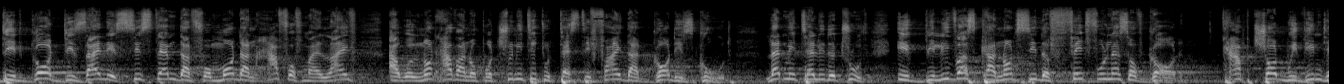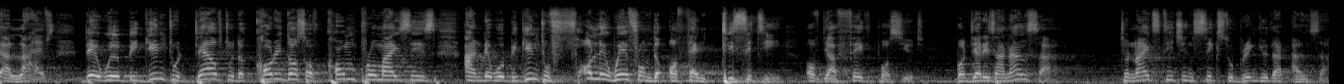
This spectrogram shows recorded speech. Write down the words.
Did God design a system that for more than half of my life, I will not have an opportunity to testify that God is good? Let me tell you the truth. If believers cannot see the faithfulness of God, captured within their lives, they will begin to delve to the corridors of compromises and they will begin to fall away from the authenticity of their faith pursuit. But there is an answer. Tonight's teaching seeks to bring you that answer.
